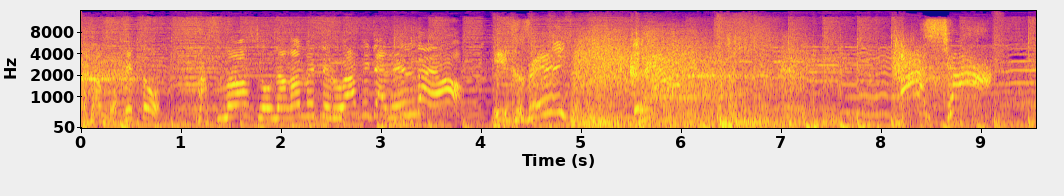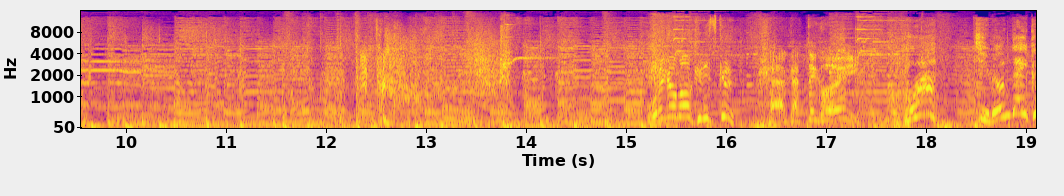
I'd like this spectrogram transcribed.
ただボケットパス回しを眺めてるわけじゃねえんだよ。行くぜつく。かかってこい。ここは自分で行く。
